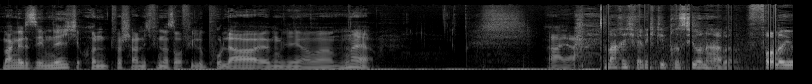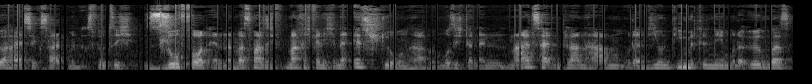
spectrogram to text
mangelt es ihm nicht. Und wahrscheinlich finden das auch viele polar irgendwie. Aber naja. Ah ja. Was mache ich, wenn ich Depression habe? Follow your highest excitement. Es wird sich sofort ändern. Was mache ich, mache ich, wenn ich eine Essstörung habe? Muss ich dann einen Mahlzeitenplan haben oder die und die Mittel nehmen oder irgendwas?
